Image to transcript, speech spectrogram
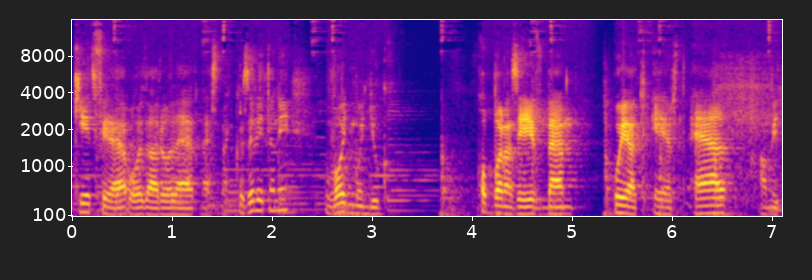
kétféle oldalról lehetne ezt megközelíteni, vagy mondjuk abban az évben olyat ért el, amit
